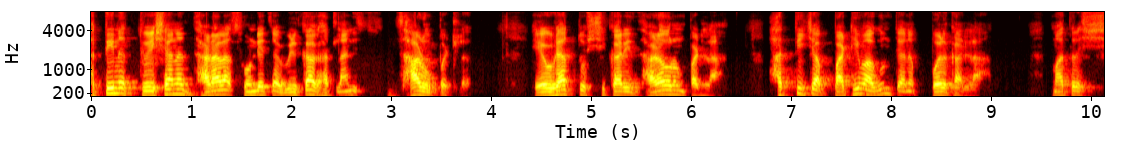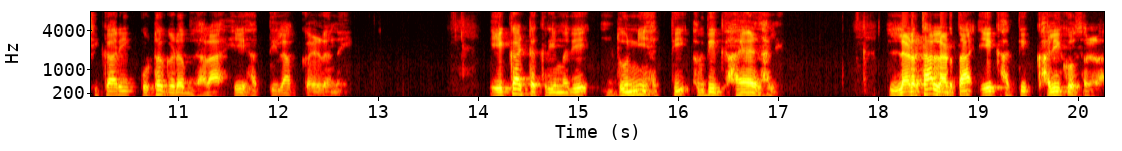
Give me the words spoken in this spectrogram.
हत्तीनं त्वेषानं झाडाला सोंडेचा विळका घातला आणि झाड उपटलं. एवढ्यात तो शिकारी झाडावरून पडला. हत्तीच्या पाठीमागून त्यानं पळ काढला. मात्र शिकारी कुठं गडप झाला हे हत्तीला कळलं नाही. एका टकरीमध्ये दोन्ही हत्ती अगदी घायाळ झाले. लढता लढता एक हत्ती खाली कोसळला.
